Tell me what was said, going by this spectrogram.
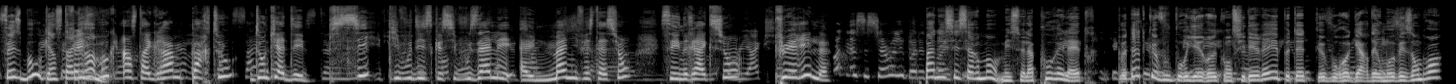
Facebook, Instagram. Facebook, Instagram, partout. Donc il y a des psys qui vous disent que si vous allez à une manifestation, c'est une réaction puérile. Pas nécessairement, mais cela pourrait l'être. Peut-être que vous pourriez reconsidérer, peut-être que vous regardez au mauvais endroit.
